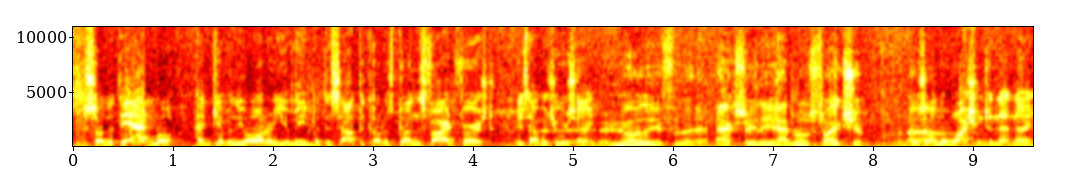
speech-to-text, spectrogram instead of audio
So that the admiral had given the order, you mean, but the South Dakota's guns fired first? Is that what you were saying? No, the, uh, actually, the admiral's flagship Was uh, on the Washington that night?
